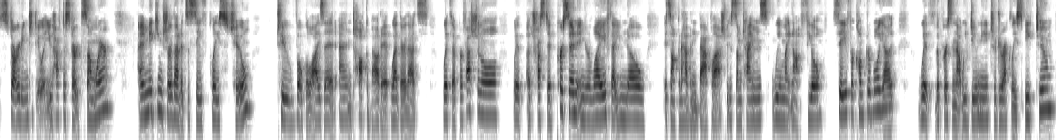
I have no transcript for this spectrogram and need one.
starting to do it. You have to start somewhere and making sure that it's a safe place too to vocalize it and talk about it, whether that's with a professional, with a trusted person in your life that you know it's not going to have any backlash because sometimes we might not feel safe or comfortable yet with the person that we do need to directly speak to.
